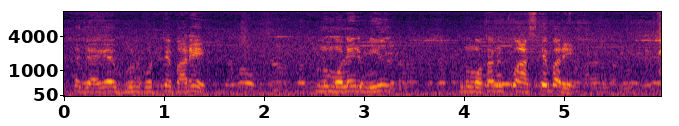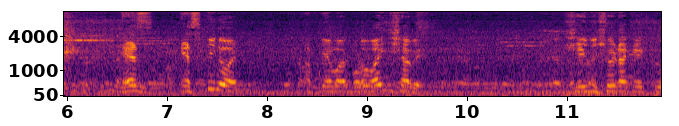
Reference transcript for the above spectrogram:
একটা জায়গায় ভুল করতে পারে, কোনো মনের মিল, কোনো মতানৈক্য আসতে পারে। অ্যাজ এসপি নয়, আপনি আমার বড় ভাই হিসাবে সেই বিষয়টাকে একটু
